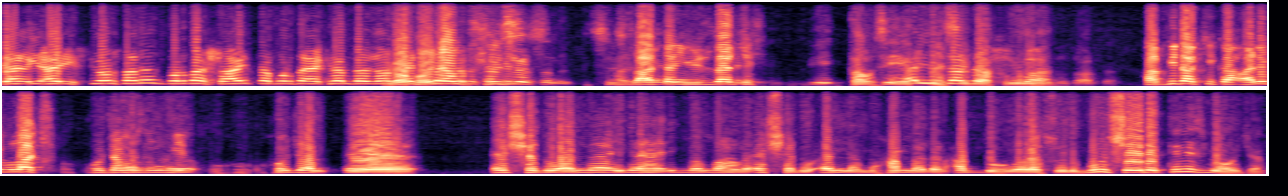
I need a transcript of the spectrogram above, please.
Ya, ya istiyorsanız burada şahit de burada Ekrem Tecan Yok Bey'le hocam, görüşebilirsiniz. Siz zaten yüzlerce... bir tavsiye etmesi yüzlerce kişi bakımından. vardı zaten. Ha bir dakika Ali Bulaç hocamızın bir... e, hocam e, eşhedü en la ilahe illallah ve eşhedü enne Muhammeden abduhu ve resulü. Bunu söylettiniz mi hocam?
